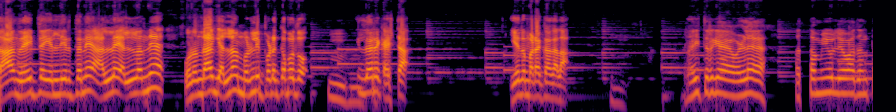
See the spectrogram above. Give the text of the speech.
ತಾನ್ ರೈತ ಎಲ್ಲಿರ್ತಾನೆ ಅಲ್ಲೇ ಎಲ್ಲನ್ನೇ ಒಂದೊಂದಾಗಿ ಎಲ್ಲ ಮರಳಿ ಪಡ್ಕೋಬಹುದು. ಇಲ್ಲರೆ ಕಷ್ಟ. ಏನು ಮಾಡಕ್ಕಾಗಲ್ಲ. ರೈತರಿಗೆ ಒಳ್ಳೆ ಅತ್ಯಮೂಲ್ಯವಾದಂತ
